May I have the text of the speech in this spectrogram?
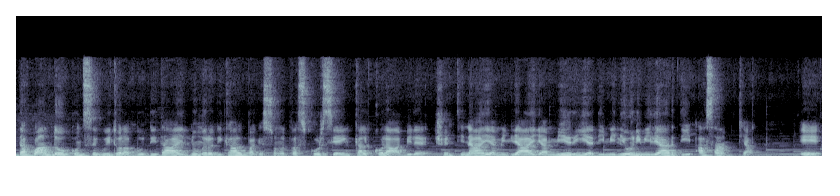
da quando ho conseguito la buddhità il numero di kalpa che sono trascorsi è incalcolabile, centinaia, migliaia, miriadi, milioni, miliardi, asankhya, e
